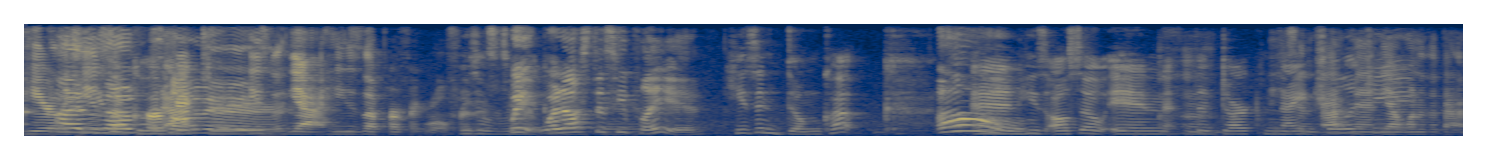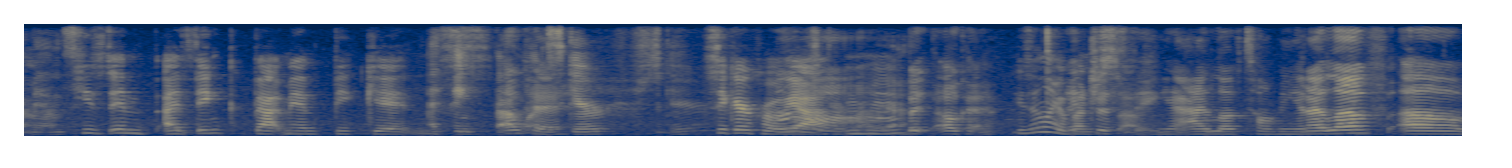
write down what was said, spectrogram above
in here. Like I he's love a perfect. Tommy. He's the, yeah, he's the perfect role for He's this. really Wait, what else does he play in? He's in Dunkirk. Oh, And he's also in the Mhm. Dark He's Knight in trilogy. Batman. Yeah, one of the Batmans. He's in, I think, Batman Begins. I think that Okay. one. Scare. Scare. Scarecrow, yeah. Ah, hmm But okay, He's in like a bunch of stuff. interesting. Yeah, I love Tommy, and I love um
